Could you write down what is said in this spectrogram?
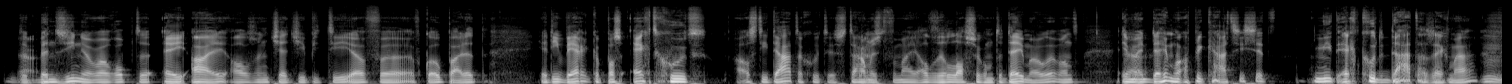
de Ja. benzine waarop de AI, als een ChatGPT of, eh, of Copilot, ja, die werken pas echt goed als die data goed is. Daarom Ja. is het voor mij altijd heel lastig om te demoen, want in mijn demo-applicatie zit niet echt goede data, zeg maar. Hmm,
